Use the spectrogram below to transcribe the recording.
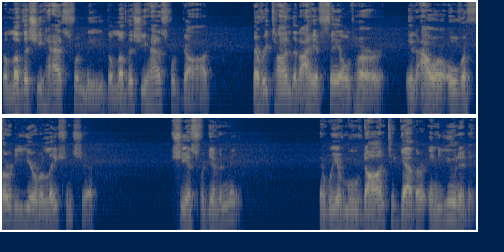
the love that she has for me, the love that she has for God, every time that I have failed her in our over 30 year relationship, she has forgiven me. And we have moved on together in unity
